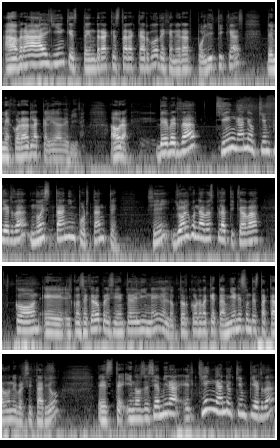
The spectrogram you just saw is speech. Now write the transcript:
Habrá alguien que tendrá que estar a cargo de generar políticas, de mejorar la calidad de vida. Ahora, de verdad, quién gane o quién pierda no es tan importante, ¿sí? Yo alguna vez platicaba con eh, el consejero presidente del INE, el doctor Córdoba, que también es un destacado universitario, este, y nos decía, mira, el quién gane o quién pierda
